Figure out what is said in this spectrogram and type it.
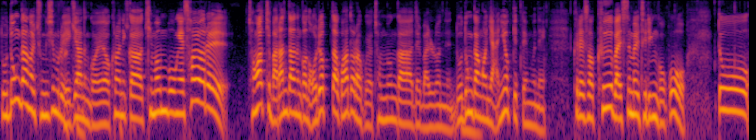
노동당을 중심으로 그렇죠. 얘기하는 거예요. 그러니까 그렇죠. 김원봉의 서열을 정확히 말한다는 건 어렵다고 하더라고요. 전문가들 말로는 노동당원이 아니었기 때문에. 그래서 그 말씀을 드린 거고 또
